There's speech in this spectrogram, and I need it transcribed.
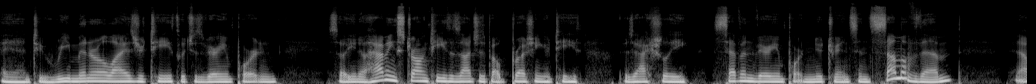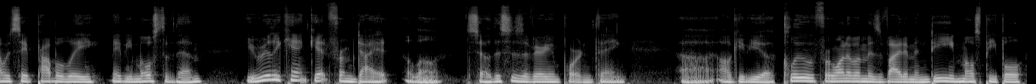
and to remineralize your teeth, which is very important. So, you know, having strong teeth is not just about brushing your teeth. There's actually seven very important nutrients, and some of them, and I would say probably maybe most of them, you really can't get from diet alone. So this is a very important thing. Uh, I'll give you a clue for one of them is vitamin D. Most people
